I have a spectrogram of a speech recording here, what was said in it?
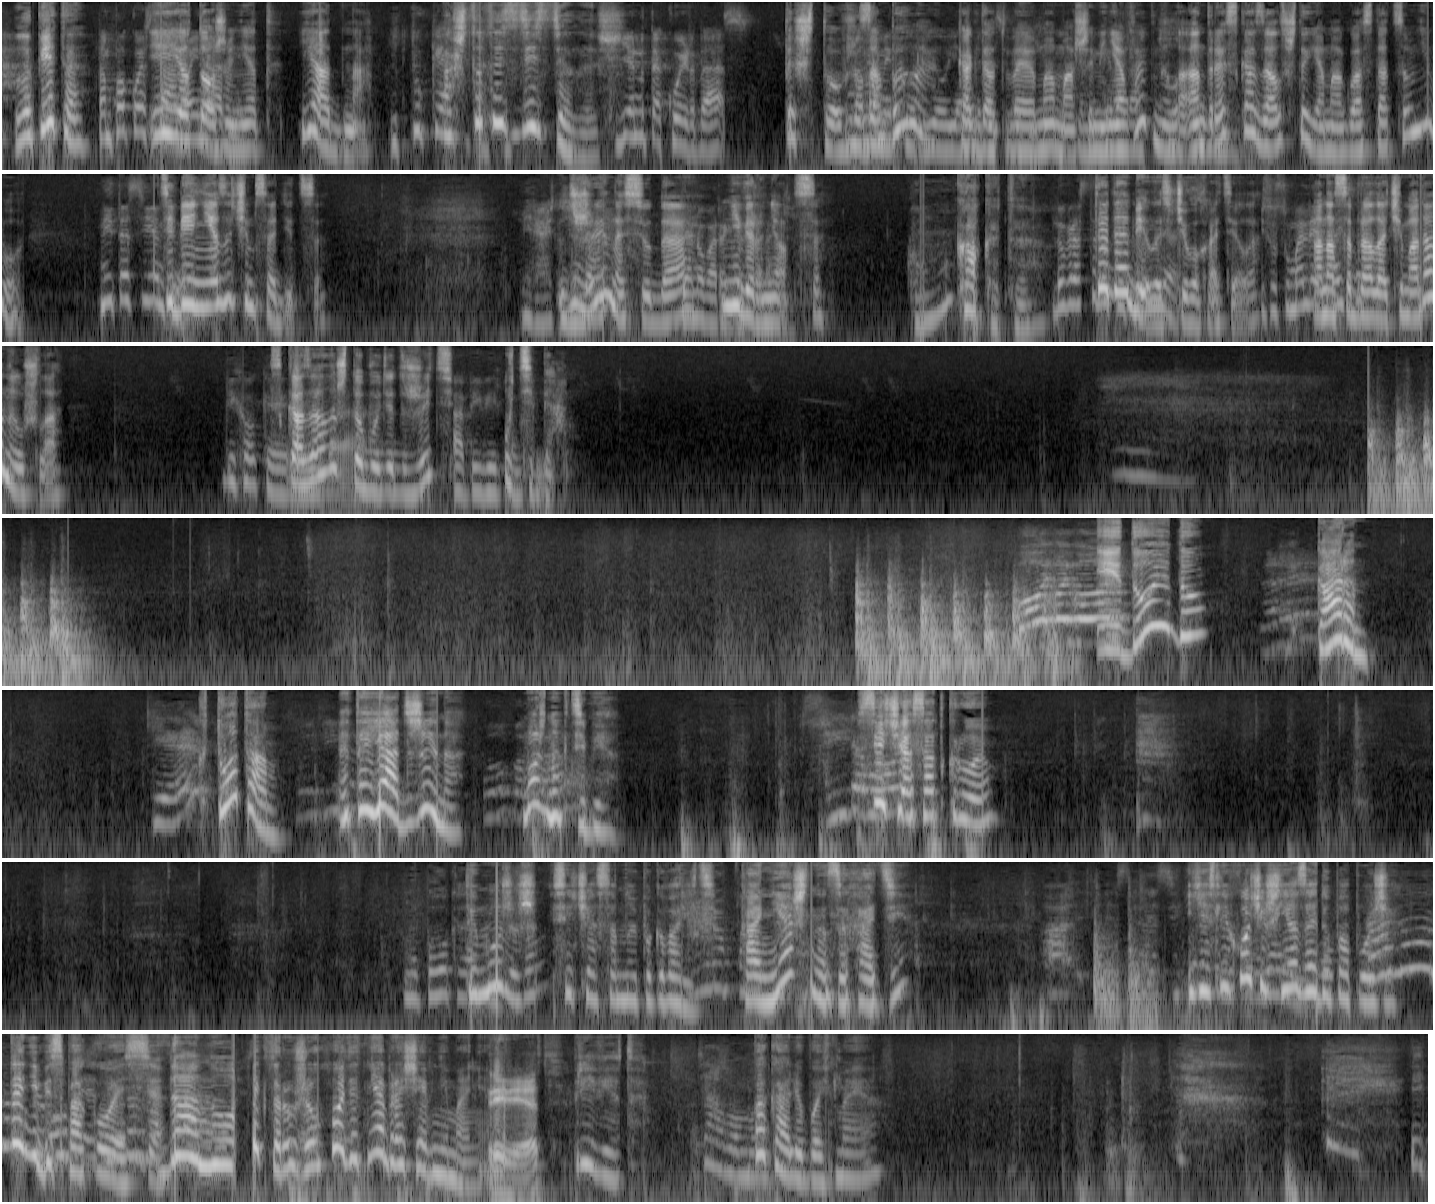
Лупита, Ее тоже нет. Я одна. а что ты здесь делаешь? Ты что, уже забыла? Когда твоя мамаша меня выгнала, Андрей сказал, что я могу остаться у него. Тебе незачем садиться. Джина сюда не вернется. Как это? Ты добилась, чего хотела. Она собрала чемодан и ушла. Сказала, что будет жить у тебя. Иду, иду. Карен, Кто там? это я, Джина. Можно к тебе? Сейчас открою. Ты можешь сейчас со мной поговорить? Конечно, заходи. Если хочешь, я зайду попозже. Да не беспокойся. Да, но... Виктор уже уходит, не обращай внимания. Привет. Привет. Пока, любовь моя.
